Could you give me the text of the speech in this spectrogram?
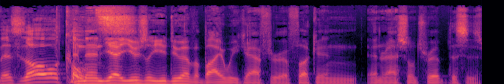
This is all Colts. And then yeah, usually you do have a bye week after a fucking international trip. This is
